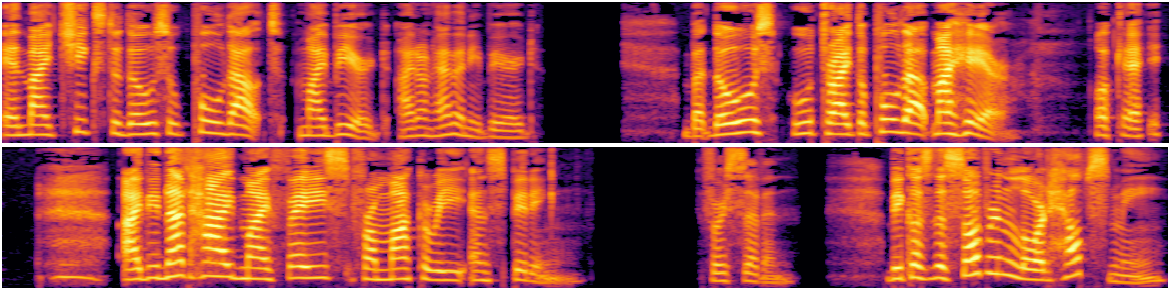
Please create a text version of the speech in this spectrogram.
and my cheeks to those who pulled out my beard. I don't have any beard. But those who tried to pull out my hair. Okay? I did not hide my face from mockery and spitting. Verse 7 Because the sovereign Lord helps me,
